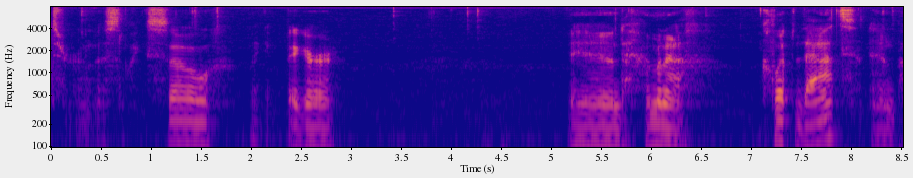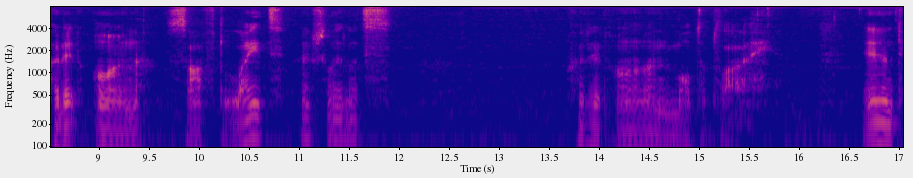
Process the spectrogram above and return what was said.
turn this like so, make it bigger. And I'm to clip that and put it on soft light. Actually, let's put it on multiply and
